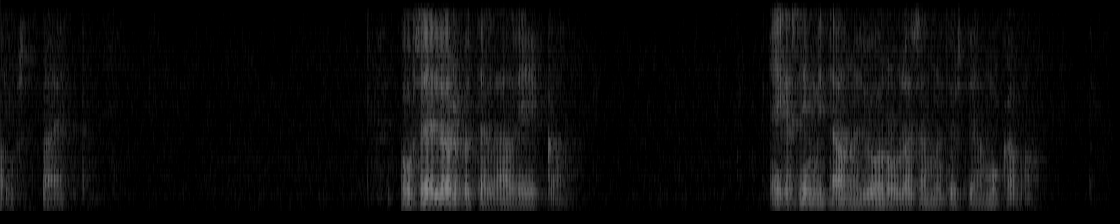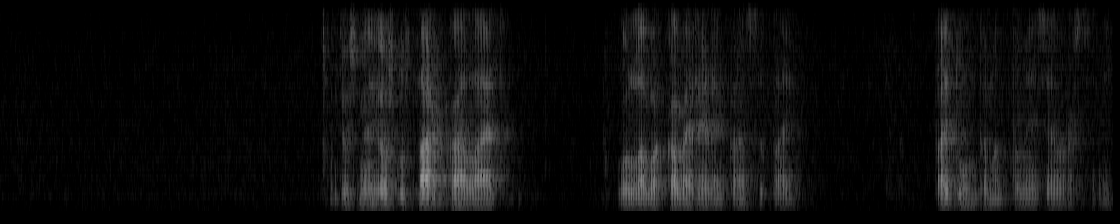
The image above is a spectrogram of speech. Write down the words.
alusta päivää. Usein lörpötellään liikaa. Eikä siinä mitään on juoruilla semmoinen tietysti ihan mukavaa. Jos me joskus tarkkaillaan, että ollaan vaikka kavereiden kanssa tai, tai tuntemattomien seurassa, niin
